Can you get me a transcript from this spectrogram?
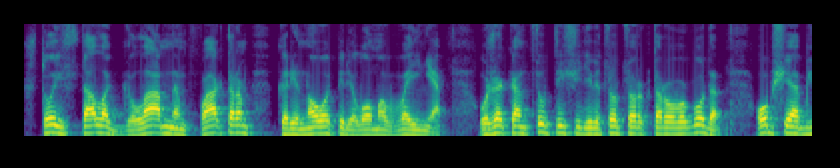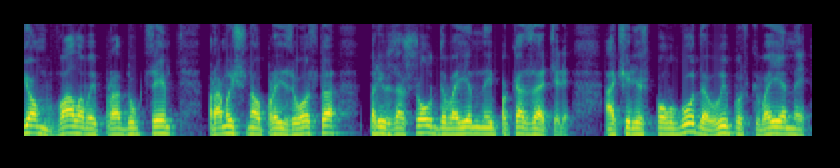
что и стало главным фактором коренного перелома в войне. Уже к концу 1942 года общий объем валовой продукции промышленного производства превзошел довоенные показатели, а через полгода выпуск военной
